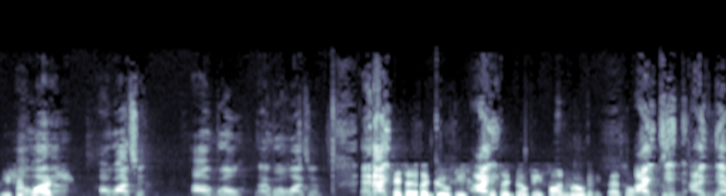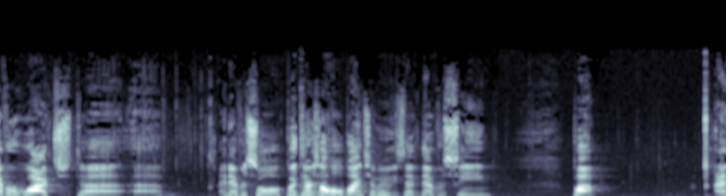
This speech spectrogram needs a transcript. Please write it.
you should why watch. not? I'll watch it. I will. I will watch it. And I, It's just a goofy. I- it's a goofy, fun movie. That's all. I did. I never watched. Uh, um, I never saw it. But there's a whole bunch of movies I've never seen. But I,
